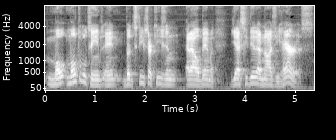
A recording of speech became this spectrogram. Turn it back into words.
mul- multiple teams. And but Steve Sarkisian at Alabama, yes, he did have Najee Harris,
